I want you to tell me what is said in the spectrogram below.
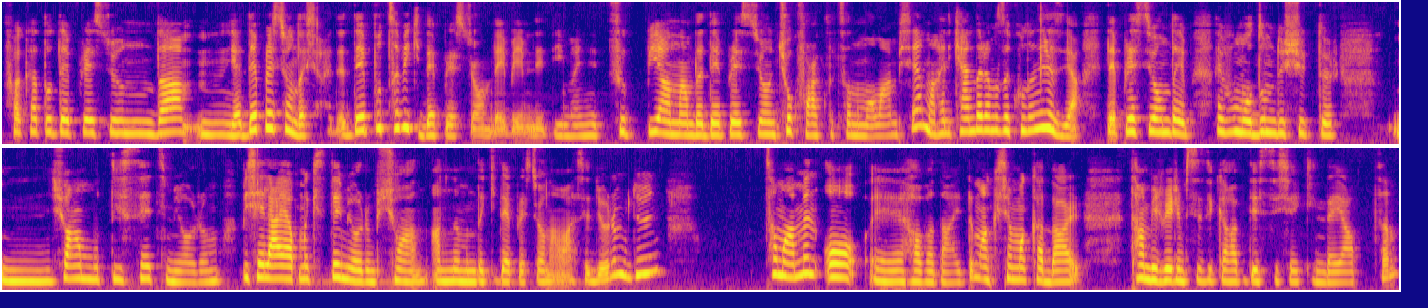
Fakat o depresyonda hmm, ya depresyon da şahane. De, bu tabii ki depresyon değil benim dediğim. Hani tıbbi anlamda depresyon çok farklı tanım olan bir şey ama hani kendi aramızda kullanırız ya. Depresyondayım. Hani bu modum düşüktür. Hmm, şu an mutlu hissetmiyorum. Bir şeyler yapmak istemiyorum şu an anlamındaki depresyona bahsediyorum. Dün tamamen o e, havadaydım. Akşama kadar tam bir verimsizlik abidesi şeklinde yattım.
